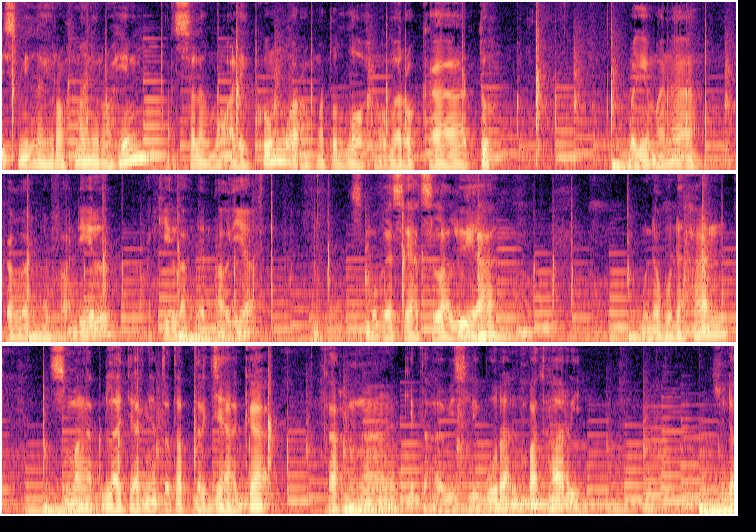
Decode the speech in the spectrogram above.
Bismillahirrahmanirrahim. Assalamualaikum warahmatullahi wabarakatuh. Bagaimana kabarnya Fadil, Akilah dan Alia? Semoga sehat selalu ya. Mudah-mudahan semangat belajarnya tetap terjaga Karena kita habis liburan 4 hari. Sudah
